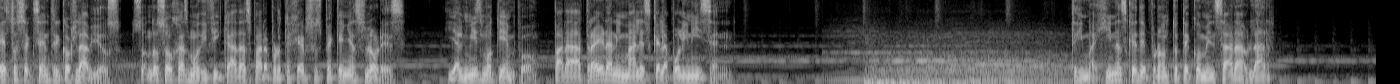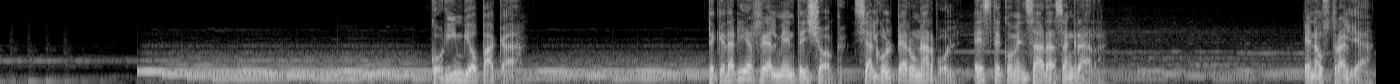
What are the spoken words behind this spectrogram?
Estos excéntricos labios son dos hojas modificadas para proteger sus pequeñas flores y al mismo tiempo para atraer animales que la polinicen. ¿Te imaginas que de pronto te comenzara a hablar? Corimbia opaca. Te quedarías realmente en shock si al golpear un árbol, este comenzara a sangrar. En Australia,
